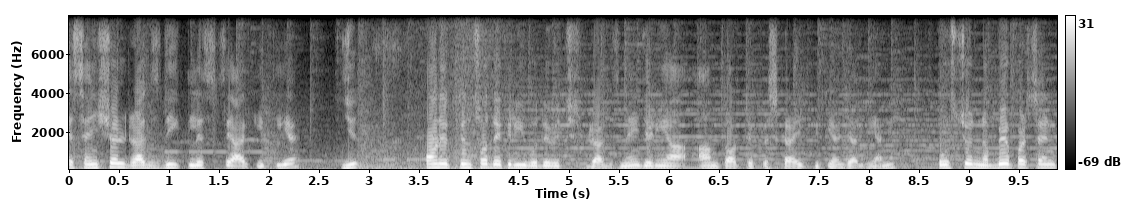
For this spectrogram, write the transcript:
ਐਸੈਂਸ਼ੀਅਲ ਡਰੱਗਸ ਦੀ ਇੱਕ ਲਿਸਟ ਤਿਆਰ ਕੀਤੀ ਹੈ ਪੌਣੇ 300 ਦੇ ਕਰੀਬ ਉਹਦੇ ਵਿੱਚ ਡਰੱਗਸ ਨੇ, ਜਿਹੜੀਆਂ ਆਮ ਤੌਰ ਤੇ ਪ੍ਰੈਸਕ੍ਰਾਈਬ ਕੀਤੀਆਂ ਜਾਂਦੀਆਂ ਨੇ। ਉਸ ਚੋਂ 90%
